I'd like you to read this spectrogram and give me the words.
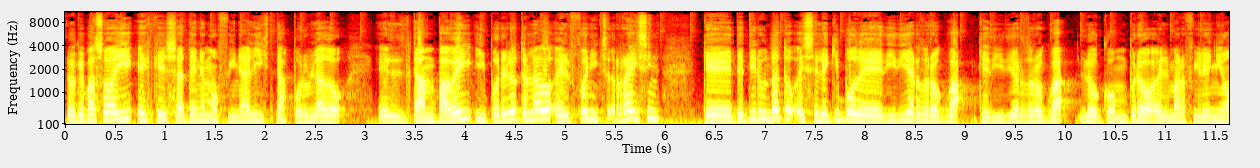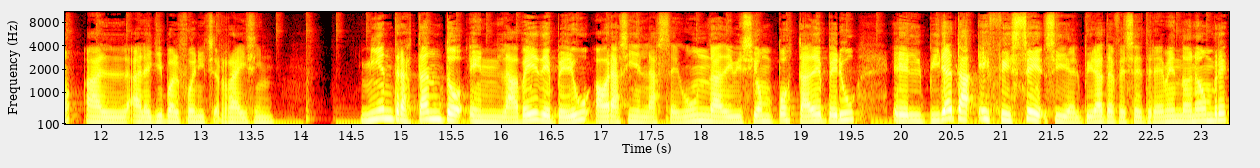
Lo que pasó ahí es que ya tenemos finalistas, por un lado el Tampa Bay y por el otro lado el Phoenix Racing, que te tiro un dato, es el equipo de Didier Drogba, que Didier Drogba lo compró el marfileño al, al equipo del Phoenix Racing. Mientras tanto, en la B de Perú, ahora sí en la segunda división posta de Perú, el Pirata FC, sí, el Pirata FC, tremendo nombre,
